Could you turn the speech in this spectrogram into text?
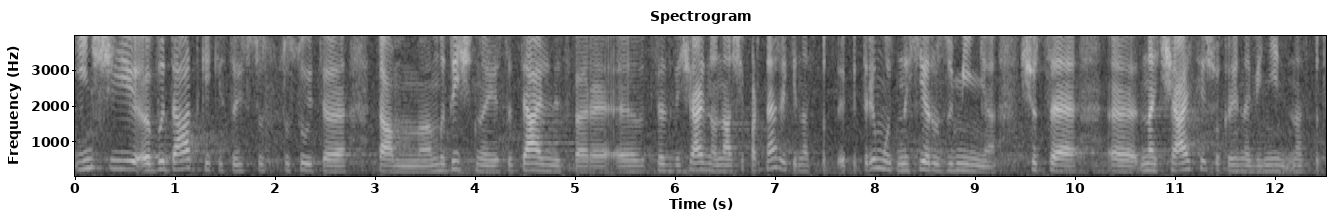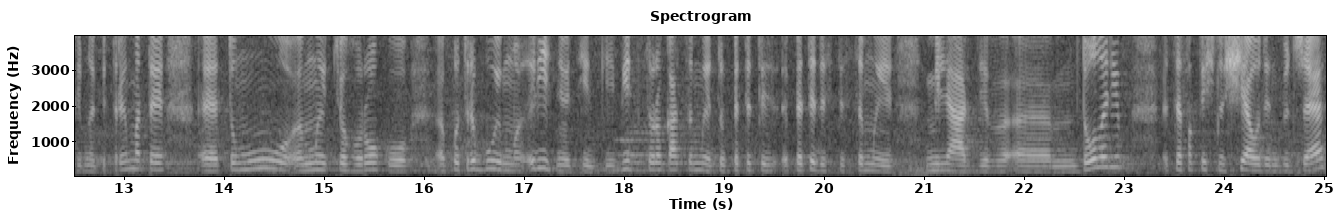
інші видатки, які стосуються там медичної, соціальної сфери, це звичайно наші партнери, які нас під- підтримують. В них є розуміння, що це на часі, що країна війні нас потрібно підтримати. Е, Тому ми цього року е, потребуємо різні оцінки від 47 до 57 мільярдів е, доларів. Це фактично ще один бюджет,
